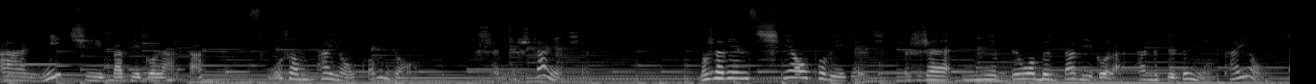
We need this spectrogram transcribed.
A nici babiego lata służą pająkom do przemieszczania się. Można więc śmiało powiedzieć, że nie byłoby babiego lata, gdyby nie pająki.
